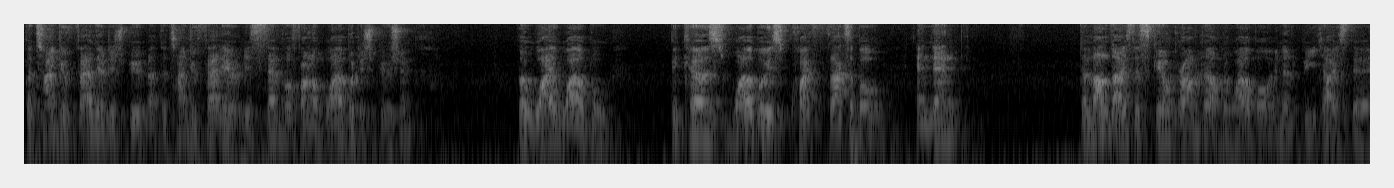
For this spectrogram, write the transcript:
the time to failure distribute, uh, the time to failure is sampled from a Weibull distribution. But why Weibull? Because Weibull is quite flexible, and then the lambda is the scale parameter of the Weibull, and then beta is the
